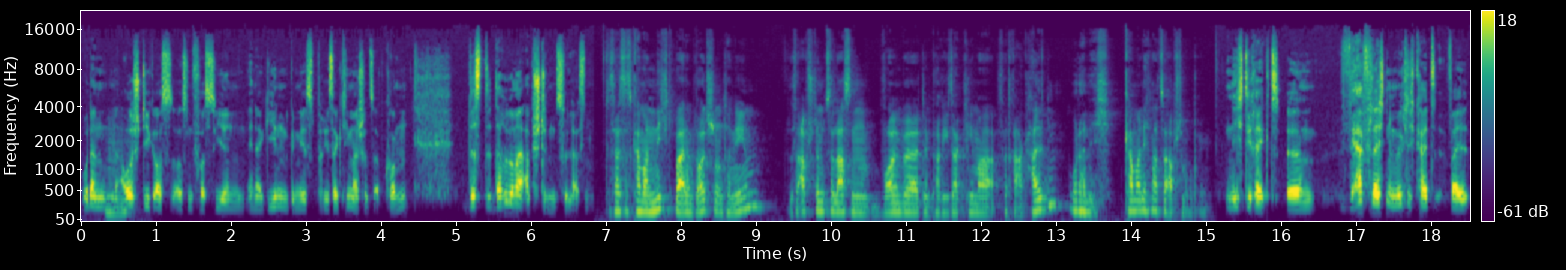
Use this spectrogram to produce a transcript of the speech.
oder ein mhm. Ausstieg aus, aus den fossilen Energien gemäß Pariser Klimaschutzabkommen, das darüber mal abstimmen zu lassen. Das heißt, das kann man nicht bei einem deutschen Unternehmen, das abstimmen zu lassen, wollen wir den Pariser Klimavertrag halten oder nicht? kann man nicht mal zur Abstimmung bringen. Nicht direkt. Ähm, Wäre vielleicht eine Möglichkeit, weil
